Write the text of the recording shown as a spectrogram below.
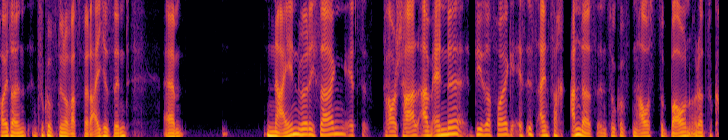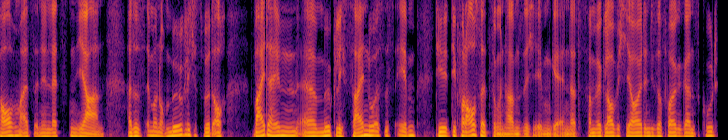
Häuser in Zukunft nur noch was für Reiche sind. Ähm, nein, würde ich sagen, jetzt pauschal am Ende dieser Folge. Es ist einfach anders, in Zukunft ein Haus zu bauen oder zu kaufen als in den letzten Jahren. Also es ist immer noch möglich, es wird auch weiterhin äh, möglich sein, nur es ist eben, die, die Voraussetzungen haben sich eben geändert. Das haben wir, glaube ich, hier heute in dieser Folge ganz gut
